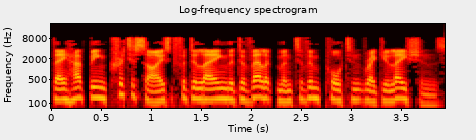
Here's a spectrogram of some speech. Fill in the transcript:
they have been criticized for delaying the development of important regulations.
